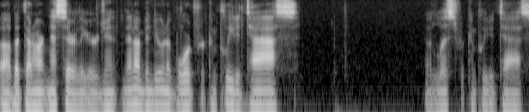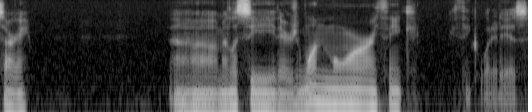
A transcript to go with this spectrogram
Uh, but that aren't necessarily urgent. Then I've been doing a board for completed tasks. A list for completed tasks, sorry. Um, and let's see, there's one more, I think. I think what it is.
